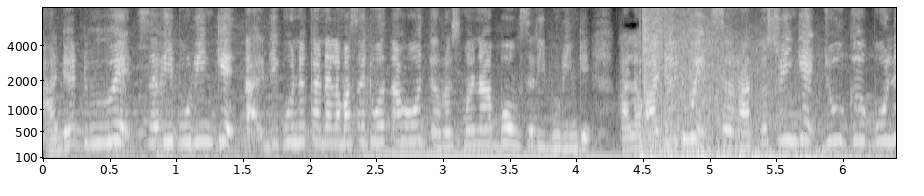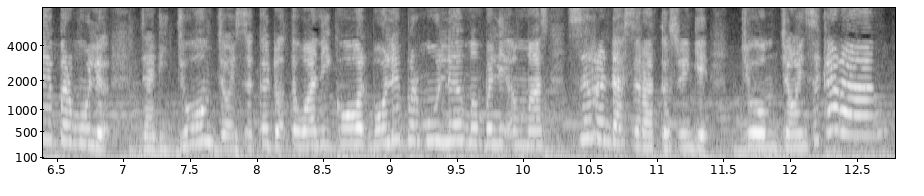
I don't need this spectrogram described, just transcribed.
Ada duit RM1,000 tak digunakan dalam masa 2 tahun, terus menabung RM1,000. Kalau ada duit RM100 juga boleh bermula. Jadi jom join circle Dr. Wani Gold. Boleh bermula membeli emas serendah RM100. Jom join sekarang.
